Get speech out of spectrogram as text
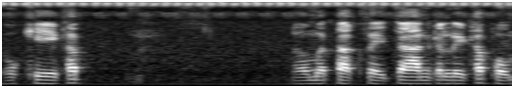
โอเคครับ เรามาตักใส่จานกันเลยครับผม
